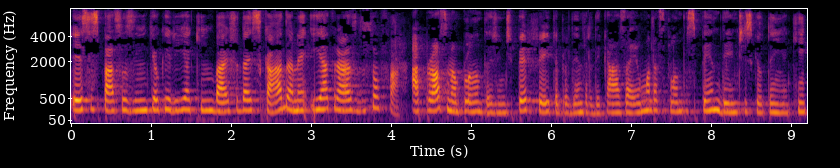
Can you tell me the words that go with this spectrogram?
esse espaçozinho que eu queria aqui embaixo da escada, né? E atrás do sofá. A próxima planta, gente, perfeita para dentro de casa é uma das plantas pendentes que eu tenho aqui,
